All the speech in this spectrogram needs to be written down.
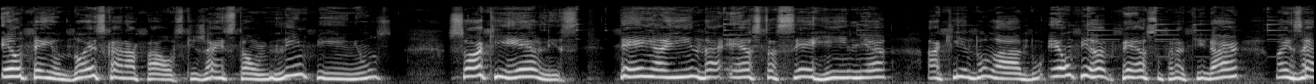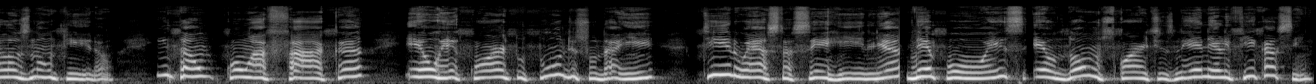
eu tenho dois carapaus que já estão limpinhos, só que eles têm ainda esta serrilha aqui do lado. Eu peço para tirar, mas elas não tiram. Então, com a faca, eu recorto tudo isso daí Tiro esta serrilha, depois eu dou uns cortes nele, ele fica assim.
